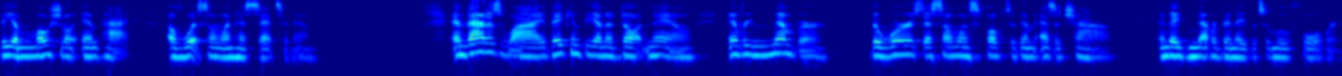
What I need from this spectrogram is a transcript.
the emotional impact of what someone has said to them. And that is why they can be an adult now and remember the words that someone spoke to them as a child, and they've never been able to move forward.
